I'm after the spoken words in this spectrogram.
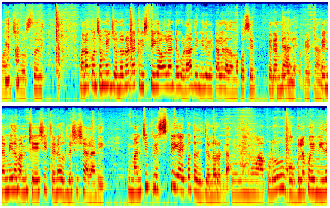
మంచిగా వస్తుంది. మనకు కొంచెం ఈ జొన్న రొట్టె క్రిస్పీ కావాలంటే కూడా దీని మీద పెట్టాలి కదమ్మ కొద్దిసేపు పెనం మీద పెట్టాలి. పెనం మీద మనం చేసి ఇట్లనే వదిలేసేసేయాలండి. మంచి క్రిస్పీగా అయిపోతుంది జొన్న రొట్టె. మేము అప్పుడు బొగ్గుల పొయ్యి మీద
